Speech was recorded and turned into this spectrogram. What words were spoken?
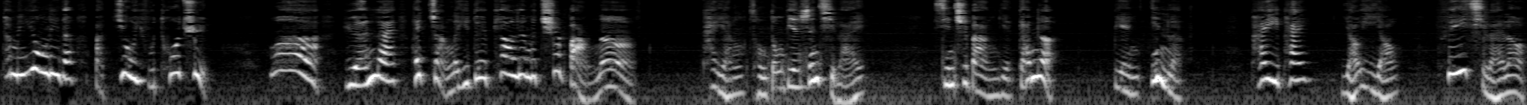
他们用力的把旧衣服脱去。哇！原来还长了一对漂亮的翅膀呢！太阳从东边升起来，新翅膀也干了，变硬了。拍一拍，摇一摇，飞起来了！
